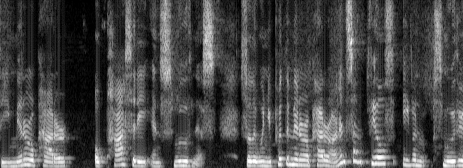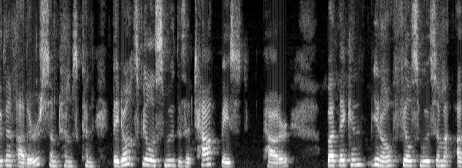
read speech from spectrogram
the mineral powder opacity and smoothness so that when you put the mineral powder on and some feels even smoother than others sometimes can they don't feel as smooth as a talc based powder but they can you know feel smooth some uh,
